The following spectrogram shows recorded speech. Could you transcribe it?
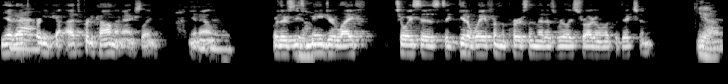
Yeah, that's yeah. pretty that's pretty common actually, you know. Mm-hmm. Where there's these yeah. major life choices to get away from the person that is really struggling with addiction. Yeah.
